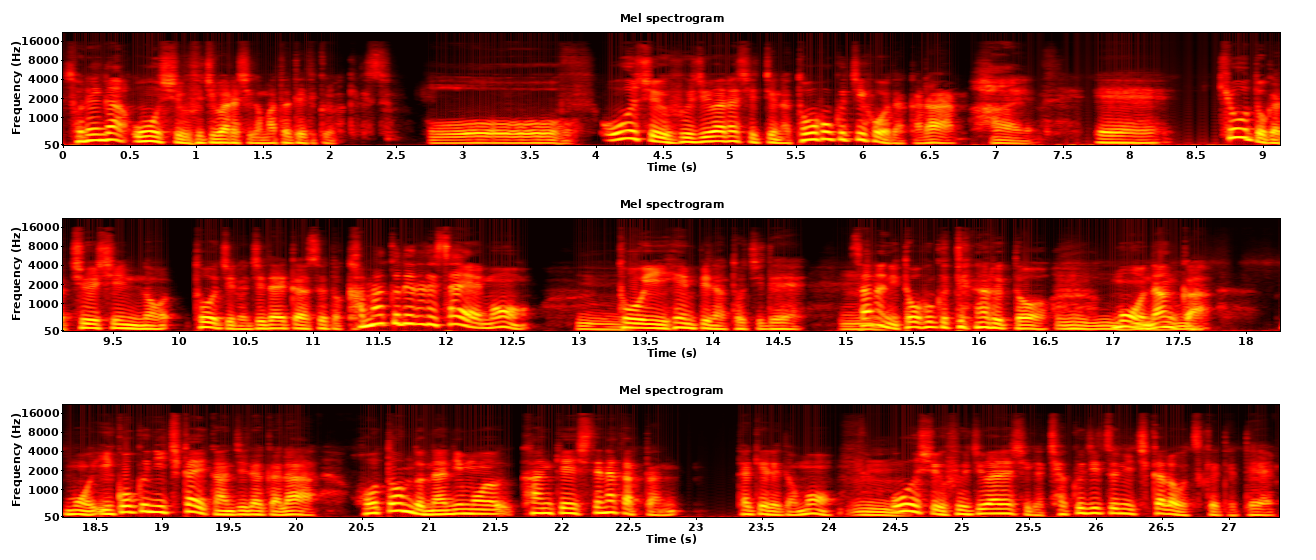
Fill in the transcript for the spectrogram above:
それが欧州藤原氏がまた出てくるわけですよ。おー。欧州藤原氏っていうのは東北地方だから、はい。えー京都が中心の当時の時代からすると、鎌倉でさえもうん。遠い偏僻な土地で、うん。さらに東北ってなると、もうなん、か、もう異国に近い感じだから、ほとんど何も関係してなかったんだけれども、うん。欧州藤原氏が着実に力をつけてて、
